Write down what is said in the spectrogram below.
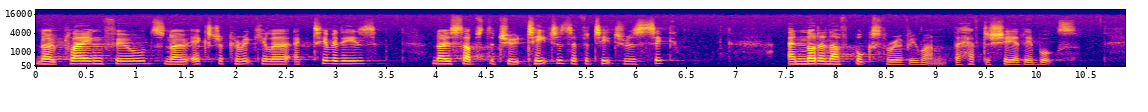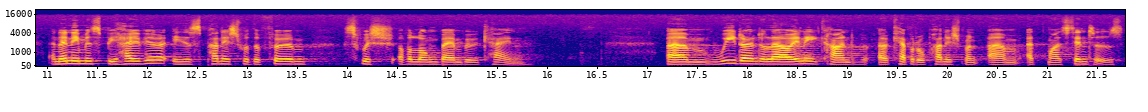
no playing fields, no extracurricular activities, no substitute teachers if a teacher is sick, and not enough books for everyone. They have to share their books. And any misbehaviour is punished with a firm swish of a long bamboo cane. Um, we don't allow any kind of uh, capital punishment um, at my centres,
